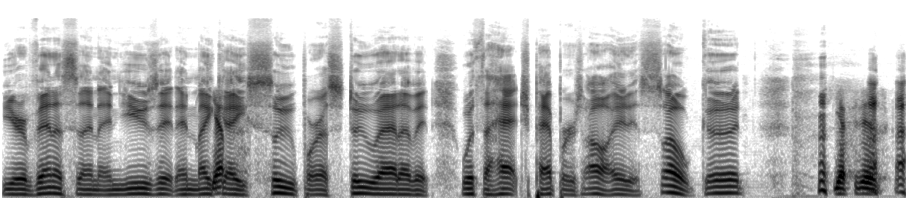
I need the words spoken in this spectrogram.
your venison and use it and make Yep. a soup or a stew out of it with the hatch peppers. Oh, it is so good. Yes, it is.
